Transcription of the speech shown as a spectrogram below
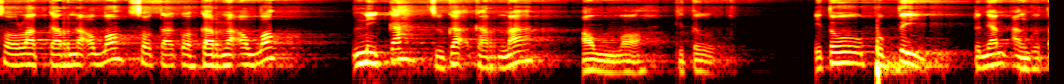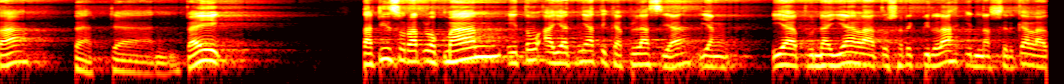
sholat karena Allah sodakoh karena Allah nikah juga karena Allah gitu. Itu bukti dengan anggota badan. Baik. Tadi surat Luqman itu ayatnya 13 ya yang ya bunayya la tusyrik billah inna syirka la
